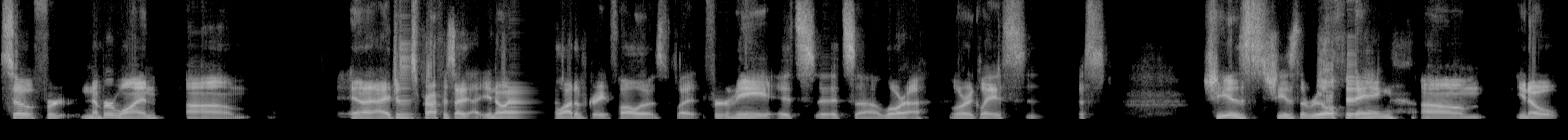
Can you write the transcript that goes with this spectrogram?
So for number one, um, and I just preface, I you know I have a lot of great follows, but for me, it's it's uh, Laura, Laura Glaze. Just she is she is the real thing. Um, you know,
